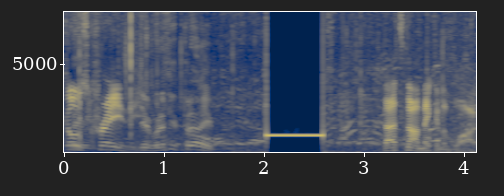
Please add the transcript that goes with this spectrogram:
Goes crazy. Dude, what if you put it on your? That's not making the vlog.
